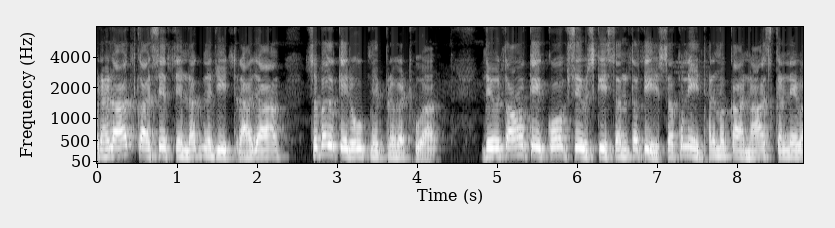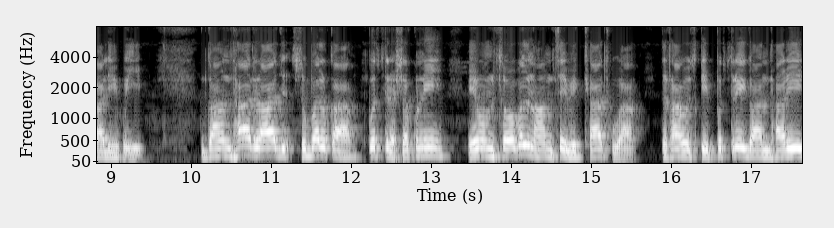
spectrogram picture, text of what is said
प्रहलाद का शिष्य नग्नजीत राजा सुबल के रूप में प्रकट हुआ। देवताओं के कोप से उसकी संतति शकुनी धर्म का नाश करने वाली हुई। गांधार राज सुबल का पुत्र शकुनी एवं सौबल नाम से विख्यात हुआ तथा उसकी पुत्री गांधारी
